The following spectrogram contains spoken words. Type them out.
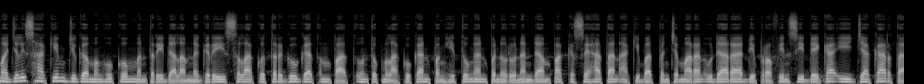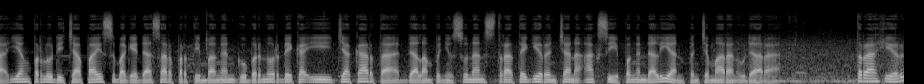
Majelis Hakim juga menghukum Menteri Dalam Negeri selaku tergugat empat untuk melakukan penghitungan penurunan dampak kesehatan akibat pencemaran udara di Provinsi DKI Jakarta yang perlu dicapai sebagai dasar pertimbangan Gubernur DKI Jakarta dalam penyusunan strategi rencana aksi pengendalian pencemaran udara. Terakhir,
